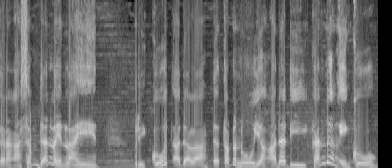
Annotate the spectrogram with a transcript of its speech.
garang asam dan lain-lain. Berikut adalah daftar menu yang ada di kandang ingkung.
